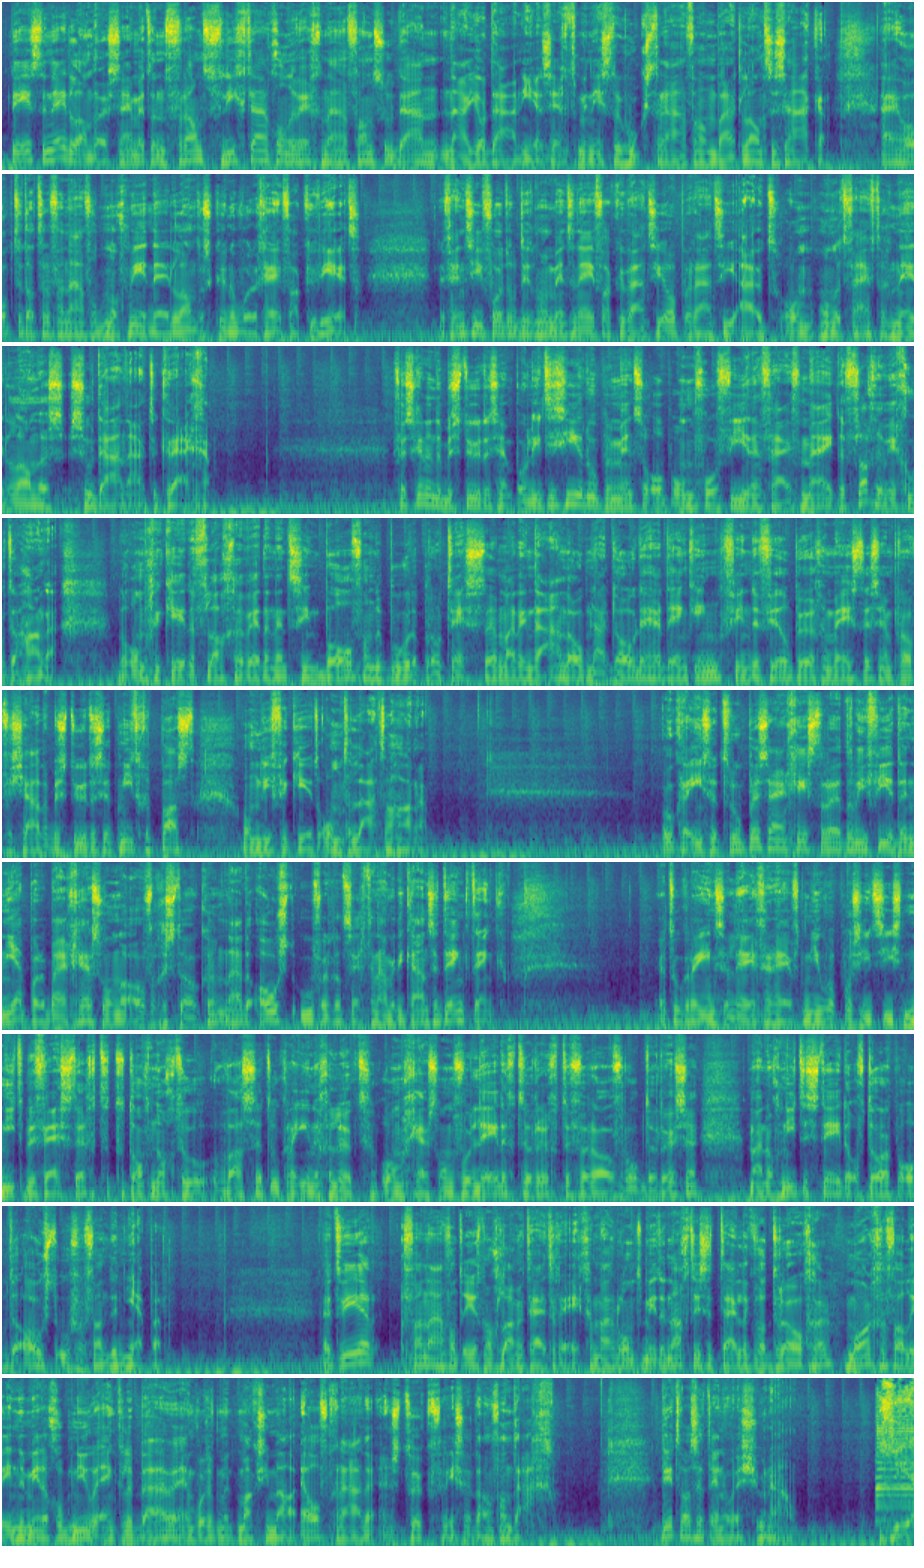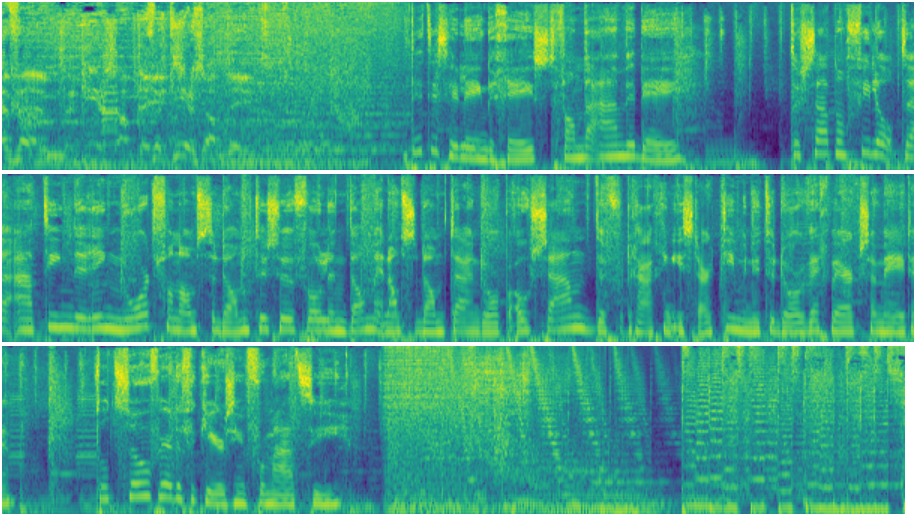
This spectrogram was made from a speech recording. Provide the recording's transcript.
De eerste Nederlanders zijn met een Frans vliegtuig onderweg naar, van Soudaan naar Jordanië, zegt minister Hoekstra van Buitenlandse Zaken. Hij hoopte dat er vanavond nog meer Nederlanders kunnen worden geëvacueerd. Defensie voert op dit moment een evacuatieoperatie uit om 150 Nederlanders Soudaan uit te krijgen. Verschillende bestuurders en politici roepen mensen op om voor 4 en 5 mei de vlaggen weer goed te hangen. De omgekeerde vlaggen werden het symbool van de boerenprotesten... maar in de aanloop naar dodenherdenking vinden veel burgemeesters en provinciale bestuurders het niet gepast om die verkeerd om te laten hangen. Oekraïnse troepen zijn gisteren de rivier de Dnieper bij Gerson overgestoken naar de oostoever, dat zegt een Amerikaanse denktank. Het Oekraïense leger heeft nieuwe posities niet bevestigd. Tot nog toe was het Oekraïne gelukt om Gerson volledig terug te veroveren op de Russen... maar nog niet de steden of dorpen op de oostoever van de Dnieper. Het weer. Vanavond is nog lange tijd regen, maar rond middernacht is het tijdelijk wat droger. Morgen vallen in de middag opnieuw enkele buien en wordt het met maximaal 11 graden een stuk frisser dan vandaag. Dit was het NOS Journaal. ZFM. Verkeersupdate. Verkeersupdate. Dit is Helene de Geest van de ANWB. Er staat nog file op de A10, de ring noord van Amsterdam... tussen Volendam en Amsterdam-Tuindorp Oostzaan. De vertraging is daar 10 minuten door wegwerkzaamheden. Tot zover de verkeersinformatie.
